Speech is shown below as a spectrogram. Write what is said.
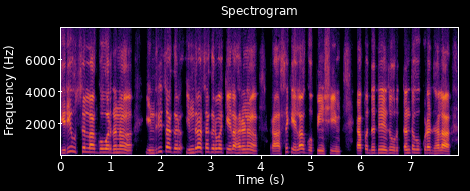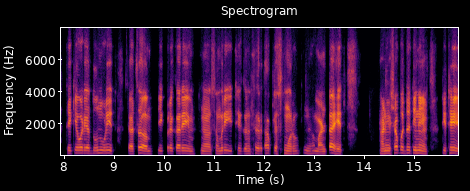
गिरी उचलला गोवर्धन इंद्रीचा गर इंद्राचा गर्व केला हरण रास केला गोपींशी. या पद्धतीने जो वृत्तांत गोकुळात झाला ते केवळ या दोन ओळीत त्याचं एक प्रकारे समरी इथे ग्रंथकर्ता आपल्यासमोर मांडताहेत. आणि अशा पद्धतीने तिथे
